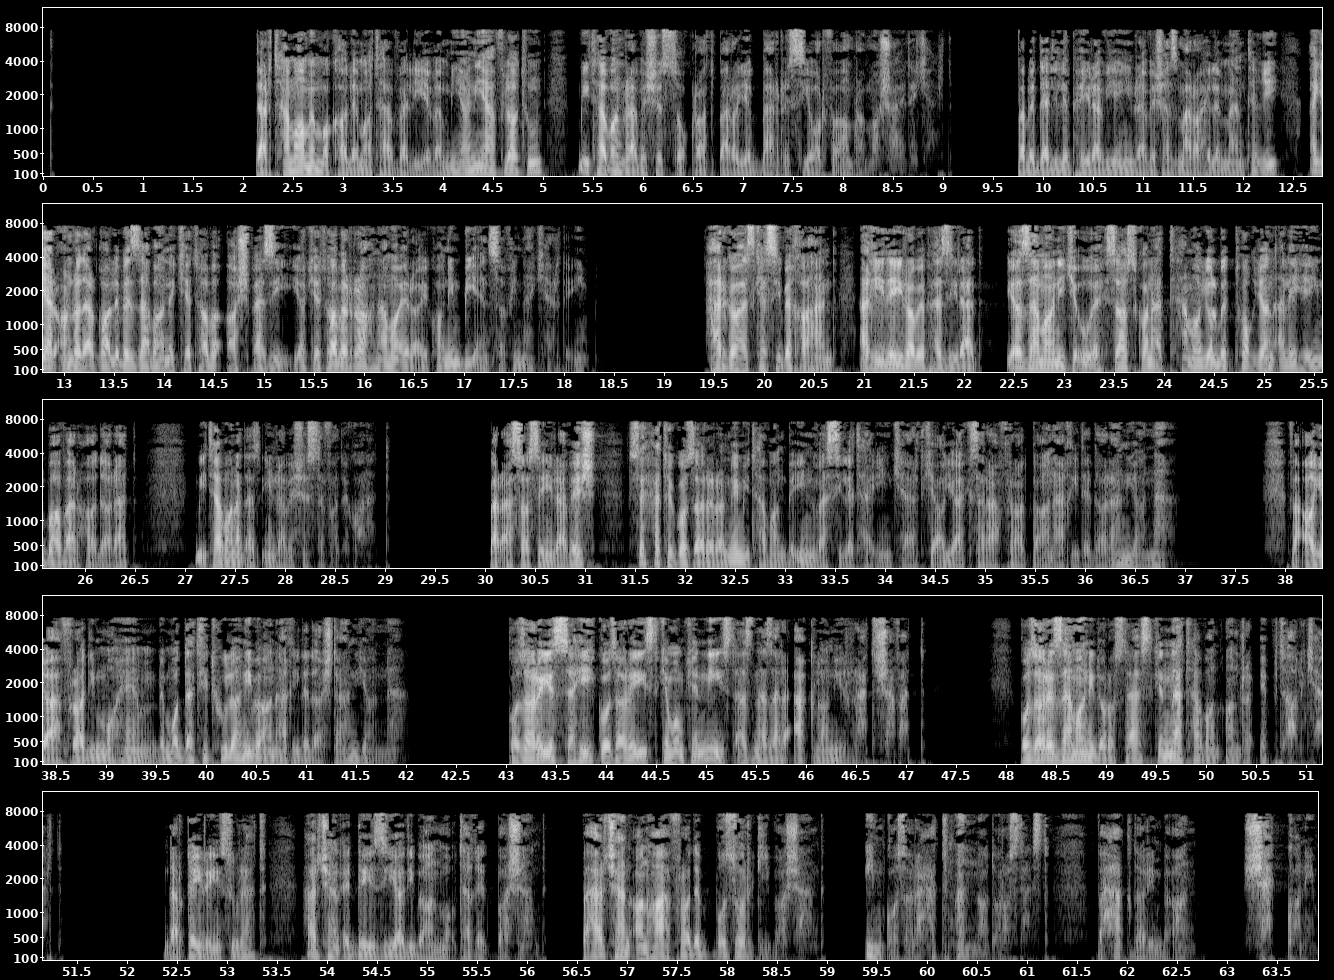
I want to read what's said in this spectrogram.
در تمام مکالمات اولیه و میانی افلاتون می توان روش سقرات برای بررسی عرف عام را مشاهده کرد و به دلیل پیروی این روش از مراحل منطقی اگر آن را در قالب زبان کتاب آشپزی یا کتاب راهنما ارائه کنیم بی انصافی نکرده ایم. هرگاه از کسی بخواهند عقیده ای را بپذیرد یا زمانی که او احساس کند تمایل به تقیان علیه این باورها دارد می تواند از این روش استفاده کند. بر اساس این روش صحت گزاره را نمی‌توان به این وسیله تعیین کرد که آیا اکثر افراد به آن عقیده دارند یا نه و آیا افرادی مهم به مدتی طولانی به آن عقیده داشتند یا نه؟ گزاره صحیح گزاره است که ممکن نیست از نظر اقلانی رد شود. گزاره زمانی درست است که نتوان آن را ابطال کرد. در غیر این صورت هرچند عده زیادی به آن معتقد باشند و هرچند آنها افراد بزرگی باشند این گزاره حتما نادرست است و حق داریم به آن شک کنیم.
